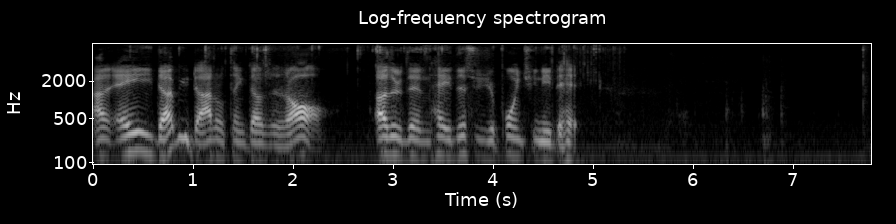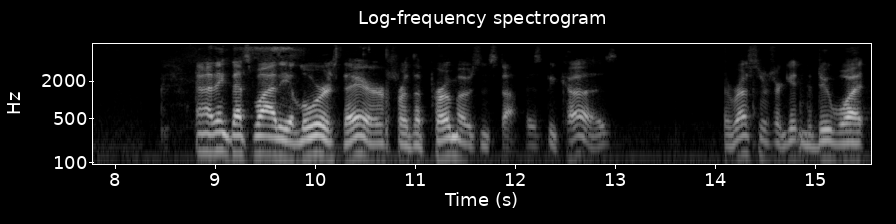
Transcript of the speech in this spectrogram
Uh, AEW, I don't think does it at all other than hey, this is your points you need to hit. And I think that's why the allure is there for the promos and stuff is because the wrestlers are getting to do what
